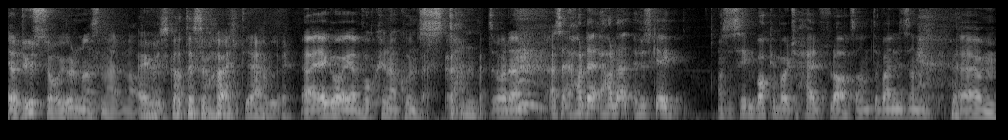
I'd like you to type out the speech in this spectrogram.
Ja, du så jo nesten hele natten. Jeg husker at det så helt jævlig. Ja, jeg òg. Jeg våkna konstant. Og den Altså, jeg hadde, jeg hadde Husker jeg Altså, Siden bakken var jo ikke helt flat. sant? Det var en litt sånn ehm,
